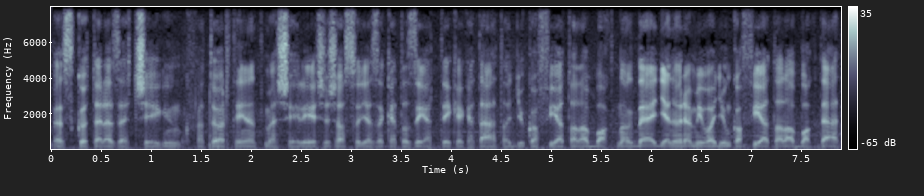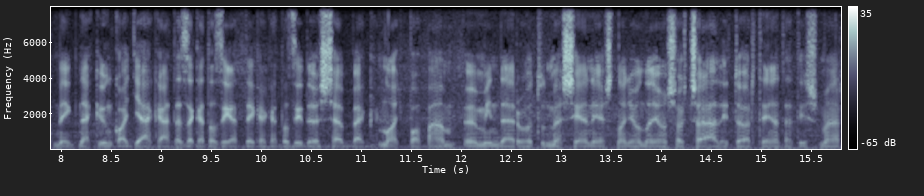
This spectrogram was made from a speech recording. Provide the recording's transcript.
ez kötelezettségünk, a történetmesélés, és az, hogy ezeket az értékeket átadjuk a fiatalabbaknak, de egyenlőre mi vagyunk a fiatalabbak, tehát még nekünk adják át ezeket az értékeket az idősebbek. Nagypapám, ő mindenről tud mesélni, és nagyon-nagyon sok családi történetet ismer.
